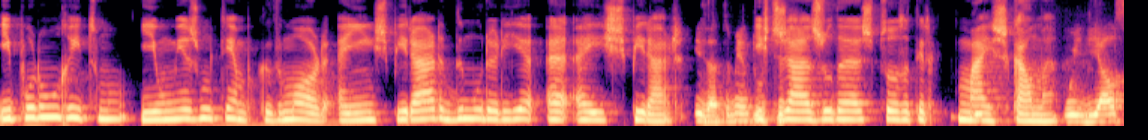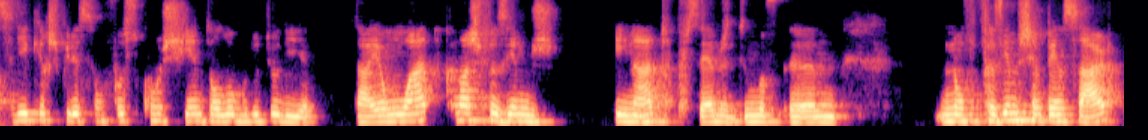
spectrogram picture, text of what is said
e por um ritmo e o mesmo tempo que demora a inspirar demoraria a expirar. Exatamente. Isto já ajuda as pessoas a ter mais calma. O ideal seria que a respiração fosse consciente ao longo do teu dia. Tá? É um ato que nós fazemos inato, percebes? Uma, um, não fazemos sem pensar,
